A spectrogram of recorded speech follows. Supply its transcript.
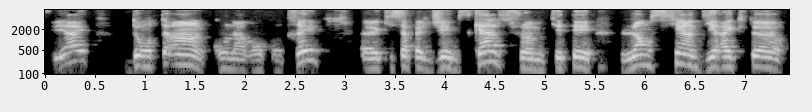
FBI, dont un qu'on a rencontré, euh, qui s'appelle James Kallstrom, qui était l'ancien directeur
